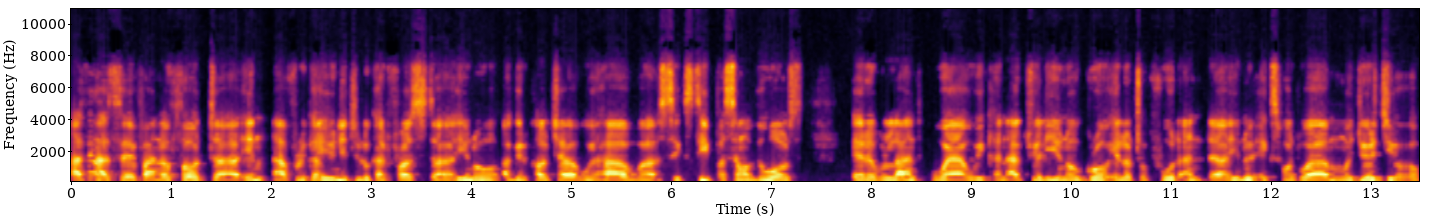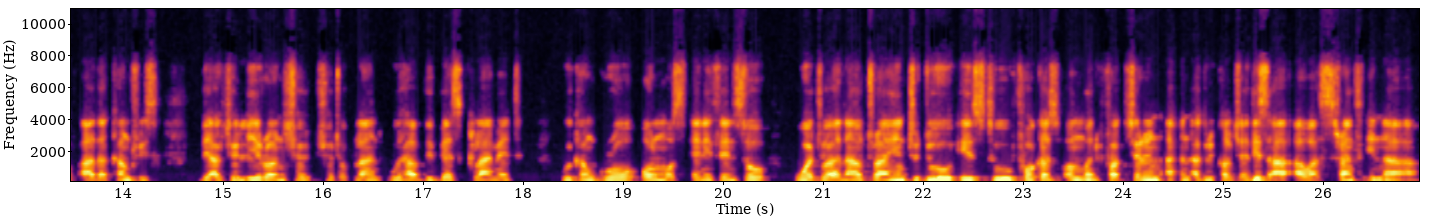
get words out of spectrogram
I think as a final thought, uh, in Africa, you need to look at first, uh, you know, agriculture. We have 60% uh, of the world's arable land where we can actually, you know, grow a lot of food and, uh, you know, export where majority of other countries, they actually run short, short of land. We have the best climate. We can grow almost anything. So what we are now trying to do is to focus on manufacturing and agriculture. These are our strengths in uh,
